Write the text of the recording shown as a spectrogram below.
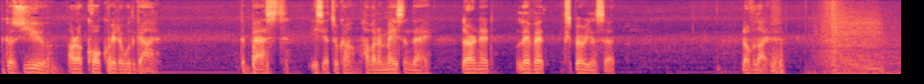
Because you are a co creator with God. The best is yet to come. Have an amazing day. Learn it, live it, experience it. Love life.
